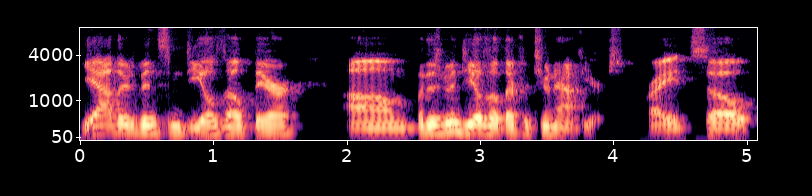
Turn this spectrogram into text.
Yeah there's been some deals out there um, but there's been deals out there for two and a half years right? So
